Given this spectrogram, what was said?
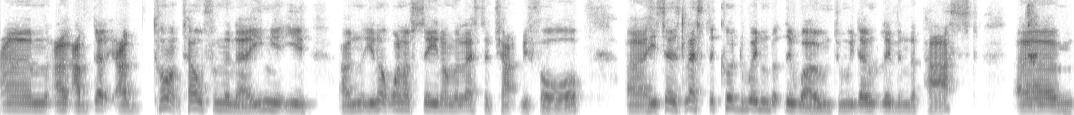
Um, I, I've, I can't tell from the name. You, you, you're not one I've seen on the Leicester chat before. Uh, he says Leicester could win, but they won't, and we don't live in the past. Um,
